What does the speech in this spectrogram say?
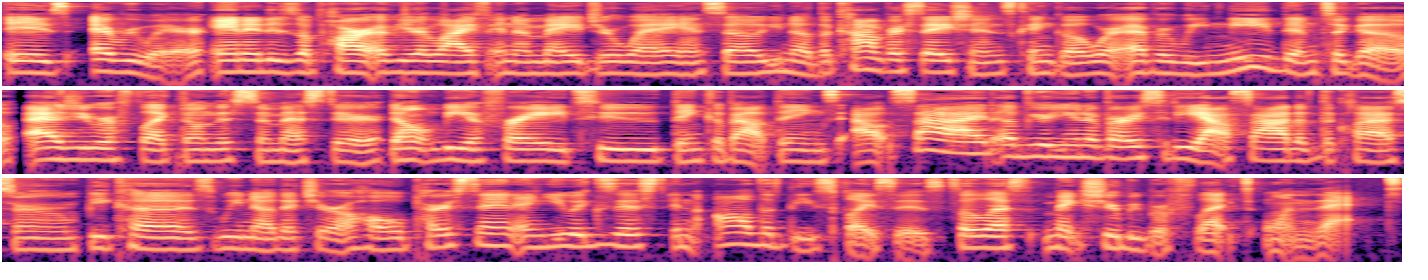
is everywhere and it is a part of your life in a major way. And so, you know, the conversations can go wherever we need them to go. As you reflect on this semester, don't be afraid to think about things out outside of your university, outside of the classroom, because we know that you're a whole person and you exist in all of these places. So let's make sure we reflect on that.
